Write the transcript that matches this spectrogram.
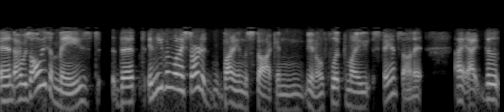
and I was always amazed that, and even when I started buying the stock and you know flipped my stance on it, I, I the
